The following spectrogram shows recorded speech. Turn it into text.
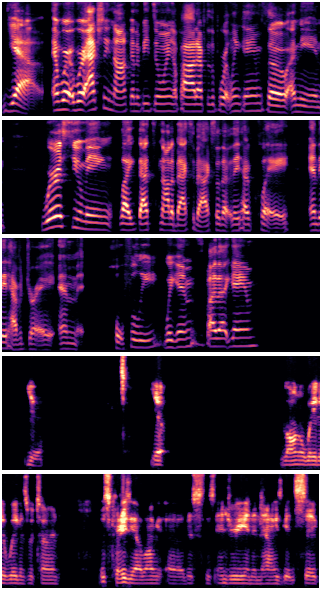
yeah, and we're we're actually not going to be doing a pod after the Portland game, so I mean, we're assuming like that's not a back to back, so that they'd have Klay and they'd have Dre and hopefully Wiggins by that game. Yeah. Yep. Long awaited Wiggins return. It's crazy how long uh, this this injury and then now he's getting sick.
